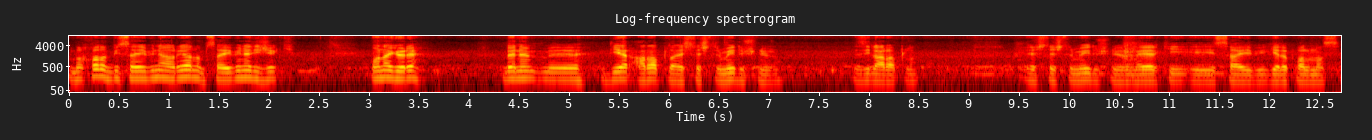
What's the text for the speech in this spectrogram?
bakalım bir sahibini arayalım. Sahibi ne diyecek? Ona göre benim e, diğer Arap'la eşleştirmeyi düşünüyorum. Zil Arap'la eşleştirmeyi düşünüyorum. Eğer ki e, sahibi gelip almazsa.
